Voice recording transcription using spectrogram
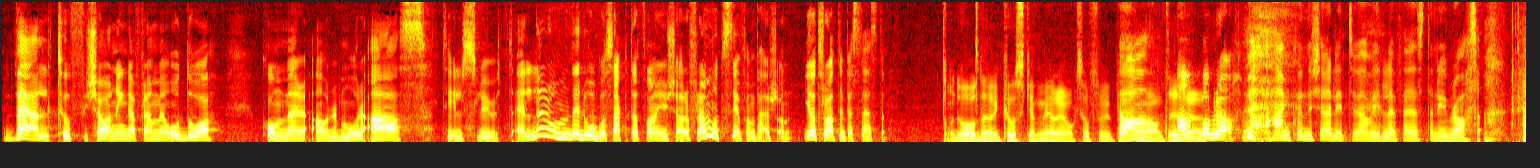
väl tuff körning där framme och då kommer Armor As till slut. Eller om det då går sakta får han ju köra framåt Stefan Persson. Jag tror att det är bästa hästen. Och du hade kusken med dig också, för vi pratade Ja. med honom tidigare. Ja, vad bra. Ja, han kunde köra lite hur han ville för hästen är ju bra. Så. Eh,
